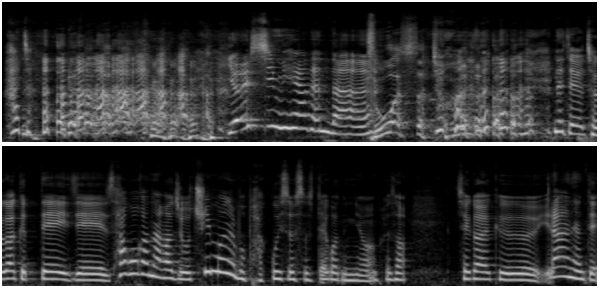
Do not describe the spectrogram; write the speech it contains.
하자. 열심히 해야 된다. 좋았어. 근데 제가 제가 그때 이제 사고가 나가지고 취임원을 뭐 받고 있었을 때거든요. 그래서 제가 그 일하는한테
